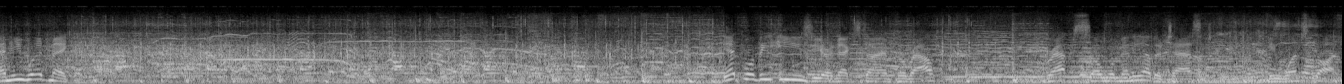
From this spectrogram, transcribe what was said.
and he would make it. It will be easier next time for Ralph. Perhaps so will many other tasks he once thought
